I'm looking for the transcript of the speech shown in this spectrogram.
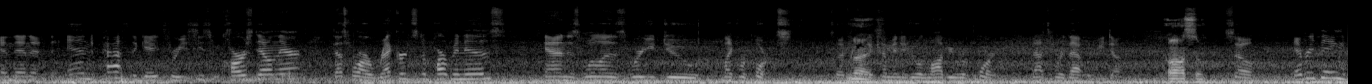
And then at the end, past the gates, where you see some cars down there, that's where our records department is, and as well as where you do like reports. So if you want to come in and do a lobby report, that's where that would be done. Awesome. So everything,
